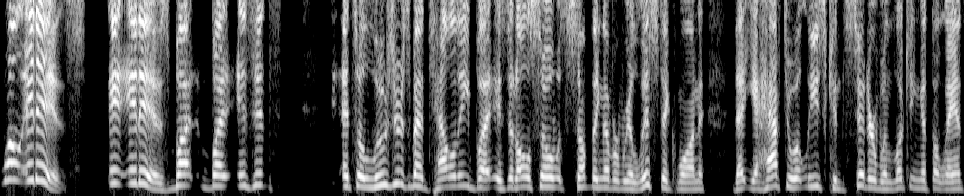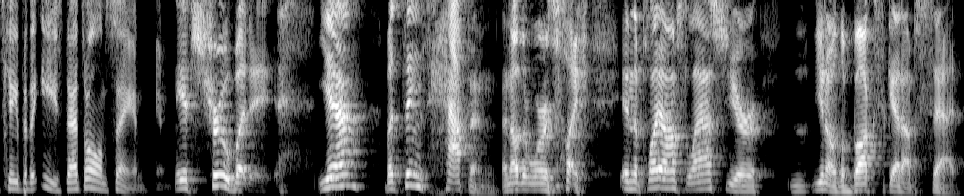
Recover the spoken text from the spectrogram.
well, it is. It, it is, but but is it it's a loser's mentality, but is it also something of a realistic one that you have to at least consider when looking at the landscape of the East? That's all I'm saying. It's true, but yeah, but things happen. In other words, like in the playoffs last year, you know, the Bucks get upset.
